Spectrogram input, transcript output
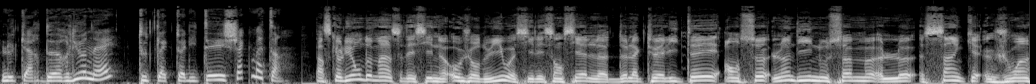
Le quart d'heure lyonnais, toute l'actualité chaque matin. Parce que Lyon demain se dessine aujourd'hui, voici l'essentiel de l'actualité. En ce lundi, nous sommes le 5 juin.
